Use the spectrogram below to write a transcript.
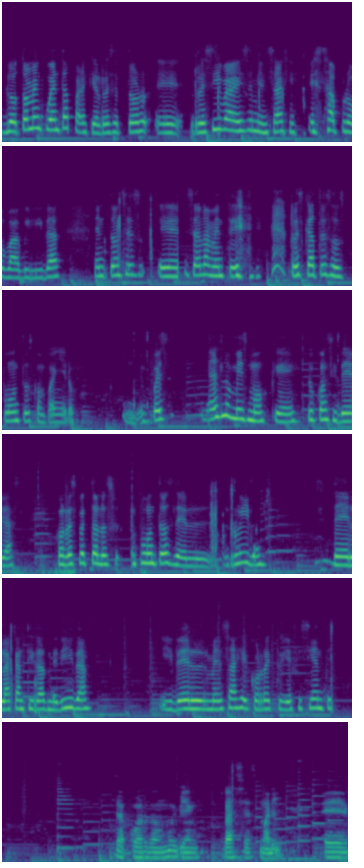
lo tome en cuenta para que el receptor eh, reciba ese mensaje, esa probabilidad. Entonces, eh, solamente rescato esos puntos, compañero. Pues es lo mismo que tú consideras con respecto a los puntos del ruido, de la cantidad medida y del mensaje correcto y eficiente. De acuerdo, muy bien. Gracias, Mari. Eh,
